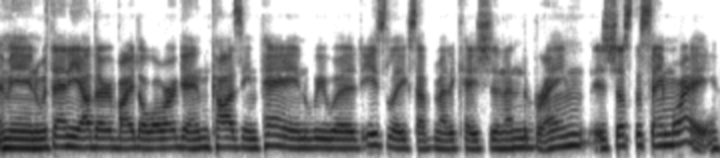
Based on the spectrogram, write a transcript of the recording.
I mean, with any other vital organ causing pain, we would easily accept medication, and the brain is just the same way.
